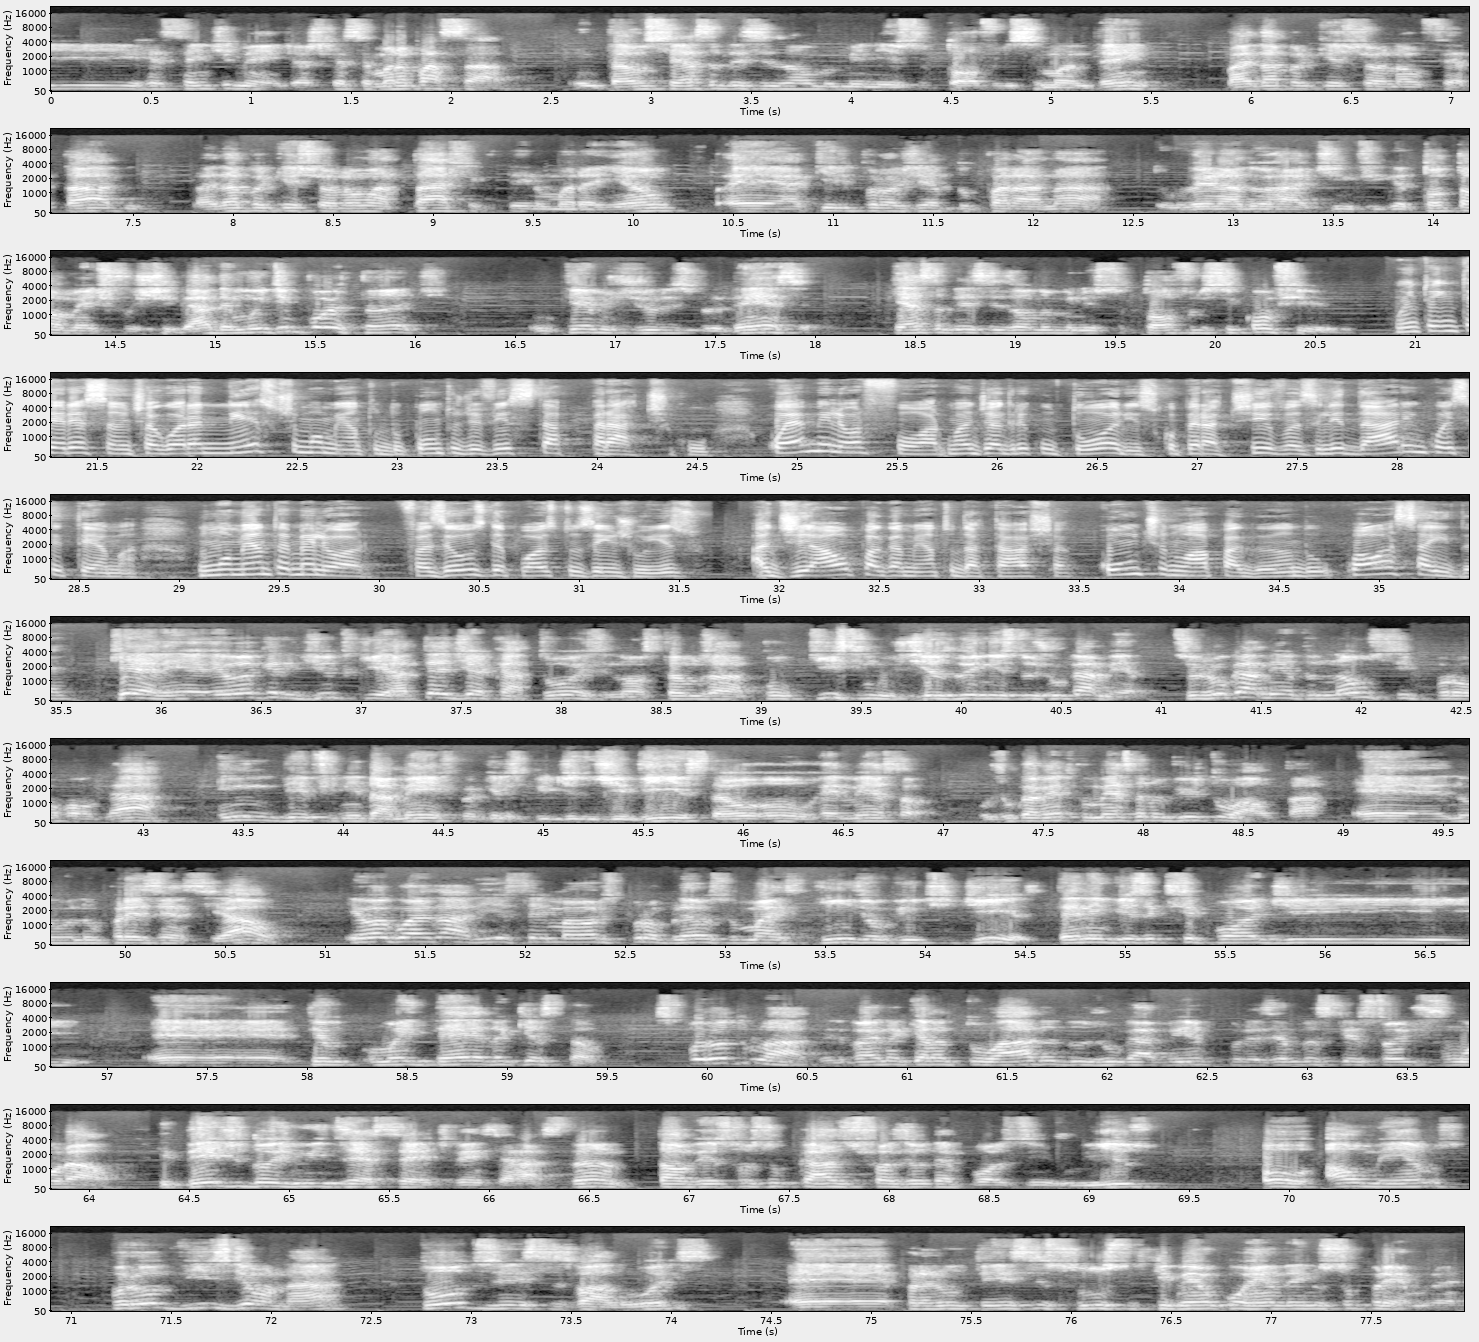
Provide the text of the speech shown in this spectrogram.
recentemente, acho que a semana passada. Então, se essa decisão do ministro Toffoli se mantém, vai dar para questionar o FETAB, vai dar para questionar uma taxa que tem no Maranhão. É, aquele projeto do Paraná, do governador Ratinho, fica totalmente fustigado. É muito importante, em termos de jurisprudência, que essa decisão do ministro Toffoli se confirme. Muito interessante. Agora, neste momento, do ponto de vista prático, qual é a melhor forma de agricultores, cooperativas lidarem com esse tema? No momento é melhor fazer os depósitos em juízo, adiar o pagamento da taxa, continuar pagando? Qual a saída? Kellen, eu acredito que até dia 14, nós estamos a pouquíssimos dias do início do julgamento. Se o julgamento não se prorrogar indefinidamente com aqueles pedidos de vista ou, ou remessa o julgamento começa no virtual, tá? É, no, no presencial, eu aguardaria sem maiores problemas por mais 15 ou 20 dias, tendo em vista que se pode é, ter uma ideia da questão. Se por outro lado, ele vai naquela toada do julgamento, por exemplo, das questões de funeral, que desde 2017 vem se arrastando, talvez fosse o caso de fazer o depósito em juízo, ou ao menos provisionar todos esses valores é, para não ter esses sustos que vem ocorrendo aí no Supremo, né?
